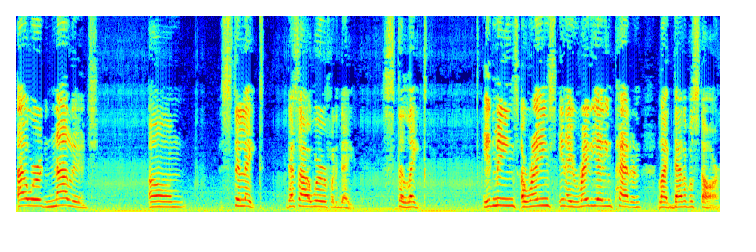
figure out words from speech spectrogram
our knowledge. Um, stellate. That's our word for the day. Stellate. It means arranged in a radiating pattern like that of a star.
